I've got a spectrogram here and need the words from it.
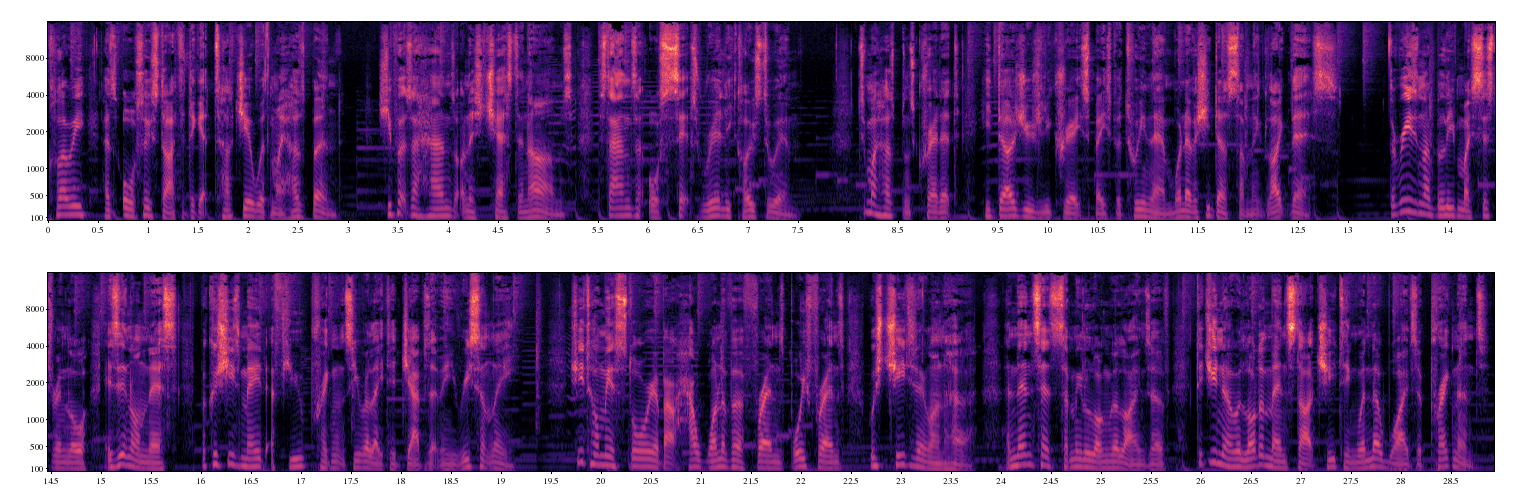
Chloe has also started to get touchier with my husband. She puts her hands on his chest and arms, stands or sits really close to him. To my husband's credit, he does usually create space between them whenever she does something like this. The reason I believe my sister in law is in on this because she's made a few pregnancy related jabs at me recently. She told me a story about how one of her friend's boyfriends was cheating on her, and then said something along the lines of, Did you know a lot of men start cheating when their wives are pregnant?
